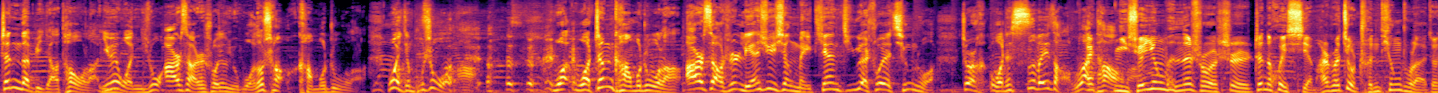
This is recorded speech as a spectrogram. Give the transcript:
真的比较透了。因为我你说我二十四小时说英语，我都扛扛不住了，我已经不是我了，我我真扛不住了。二十四小时连续性，每天越说越清楚，就是我这思维早乱套你学英文的时候是真的会写吗？还是说就是纯听出来就？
